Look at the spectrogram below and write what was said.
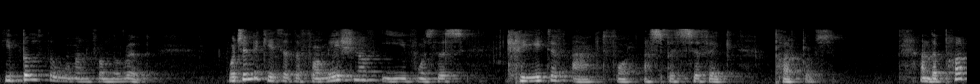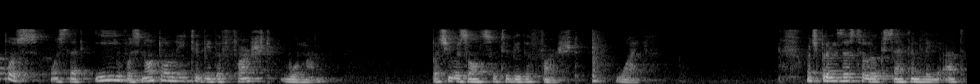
He built the woman from the rib, which indicates that the formation of Eve was this creative act for a specific purpose. And the purpose was that Eve was not only to be the first woman, but she was also to be the first wife. Which brings us to look secondly at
